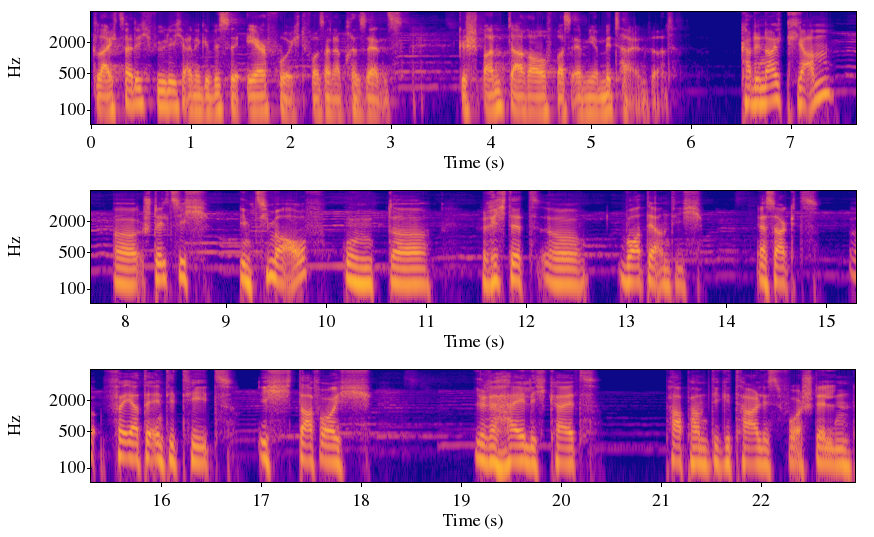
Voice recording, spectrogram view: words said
Gleichzeitig fühle ich eine gewisse Ehrfurcht vor seiner Präsenz, gespannt darauf, was er mir mitteilen wird. Kardinal Klamm äh, stellt sich im Zimmer auf und äh, richtet äh, Worte an dich. Er sagt, verehrte Entität, ich darf euch Ihre Heiligkeit Papam Digitalis vorstellen.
